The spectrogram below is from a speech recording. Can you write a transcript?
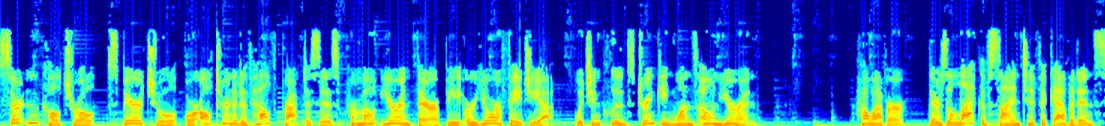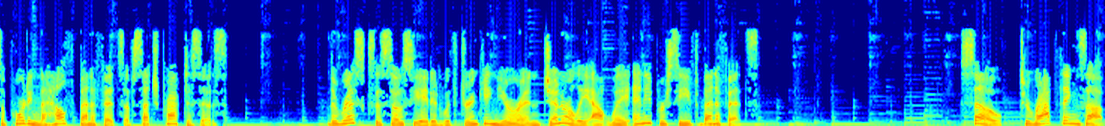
Certain cultural, spiritual, or alternative health practices promote urine therapy or urophagia, which includes drinking one's own urine. However, there's a lack of scientific evidence supporting the health benefits of such practices. The risks associated with drinking urine generally outweigh any perceived benefits. So, to wrap things up,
